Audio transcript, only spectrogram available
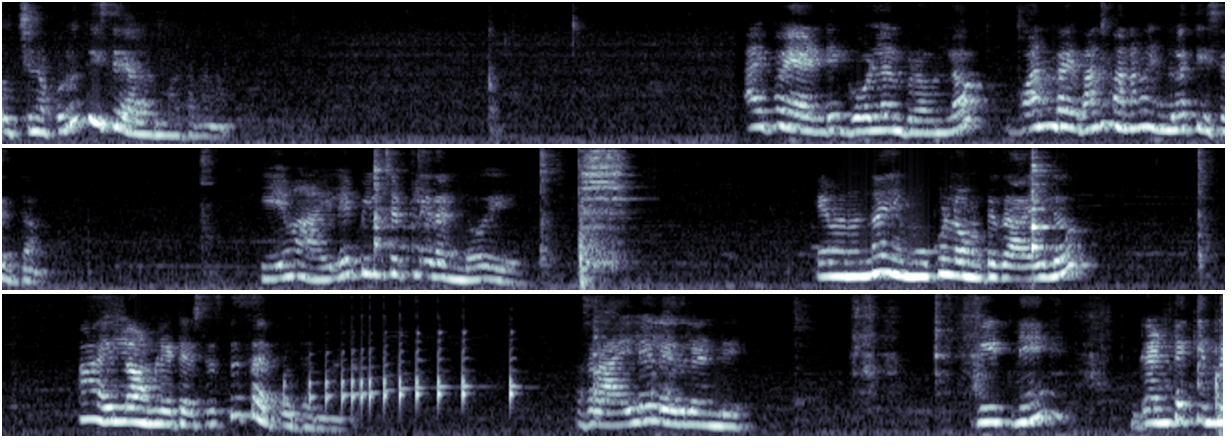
వచ్చినప్పుడు తీసేయాలన్నమాట మనం. అయిపోయాయండి గోల్డెన్ బ్రౌన్లో వన్ బై వన్ మనం ఇందులో తీసేద్దాం. ఏం ఆయిలే పీల్చట్లేదండో ఏమన్నా ఈ మూకుల్లో ఉంటుంది ఆయిల్. ఆయిల్లో ఆమ్లెట్ వేసేస్తే సరిపోద్ది అన్నమాట అసలు ఆయిలే లేదులేండి. వీటిని గంట కింద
